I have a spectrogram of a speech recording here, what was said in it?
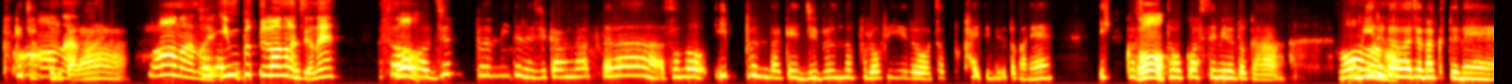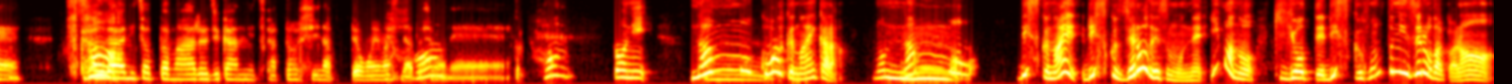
かけちゃってるから、そうなのよ。そのインプット側なんですよね。そう、10分見てる時間があったら、その1分だけ自分のプロフィールをちょっと書いてみるとかね、1個ちょっと投稿してみるとか、見る側じゃなくてね、使そうう側にちょっと回る時間に使ってほしいなって思いますね、私もね。本当に。何も怖くないから。もう何もリスクない、リスクゼロですもんね。今の企業ってリスク本当にゼロだから、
